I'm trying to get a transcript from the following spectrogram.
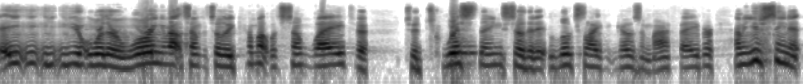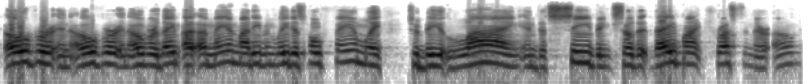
Eh, you, you, you, where they're worrying about something, so they come up with some way to, to twist things so that it looks like it goes in my favor. I mean, you've seen it over and over and over. They, a, a man might even lead his whole family to be lying and deceiving so that they might trust in their own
